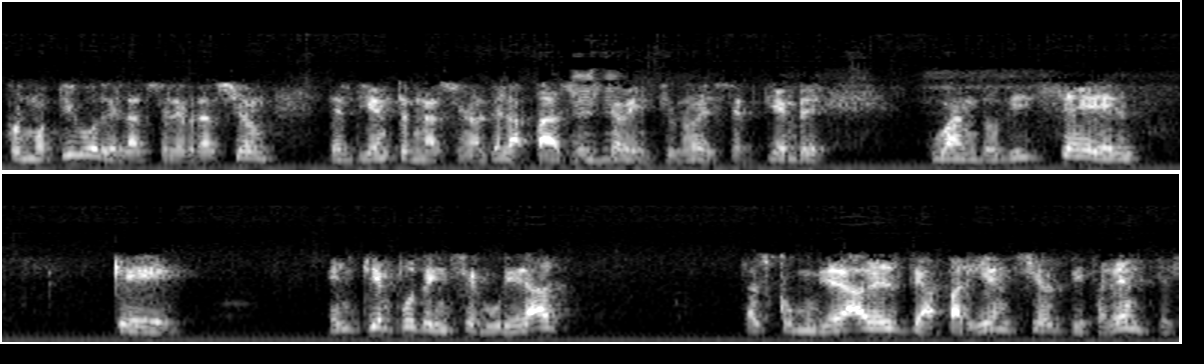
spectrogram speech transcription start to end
con motivo de la celebración del Día Internacional de la Paz, este 21 de septiembre, cuando dice él que en tiempos de inseguridad las comunidades de apariencias diferentes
